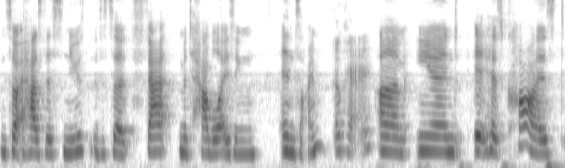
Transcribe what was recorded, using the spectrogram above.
And so it has this new it's a fat metabolizing enzyme. Okay. Um, and it has caused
